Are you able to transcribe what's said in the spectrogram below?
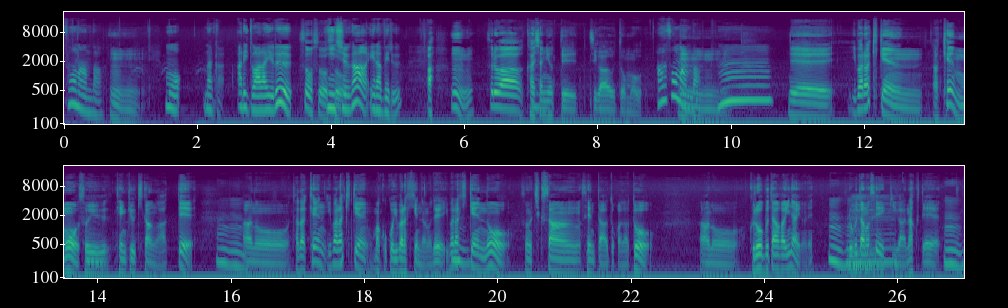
そうなんだ。うんうん。もう、なんか、ありとあらゆるそうそうそう。品種が選べる？あ、うん。それは会社によって違うと思う。あ、そうなんだ。ううんーん。で、茨城県、あ、県もそういう研究機関があって、うんうん。あの、ただ県、茨城県、まあ、ここ茨城県なので、茨城県のその畜産センターとかだと、あの、黒豚がいないのね。うん黒豚の正規がなくて、うん。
